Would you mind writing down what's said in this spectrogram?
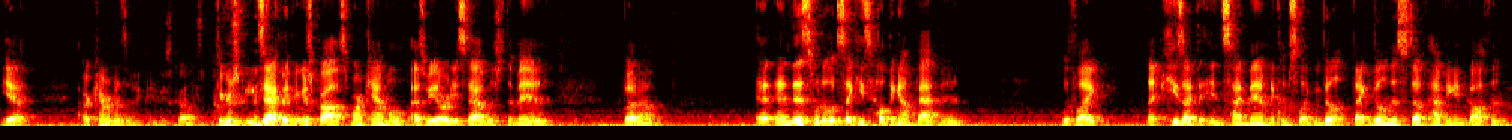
Yeah, our cameraman's like Fingers crossed. fingers exactly fingers crossed. Mark Hamill, as we already established, the man. But um, and, and this one it looks like he's helping out Batman, with like like he's like the inside man when it comes to like villain like villainous stuff happening in Gotham,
